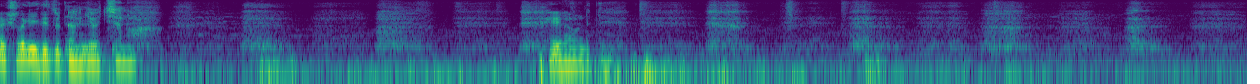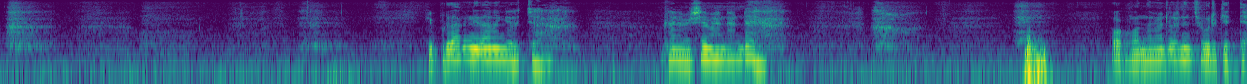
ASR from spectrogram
యాక్చువల్గా ఇది చుట్టానికి వచ్చాను. ఇలా ఉండిద్ది. ఇప్పుడు దాకా నిదానంగా వచ్చా. కానీ విషయం ఏంటంటే ఒక వంద మీటర్ల నుంచి ఊరికెత్తా.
